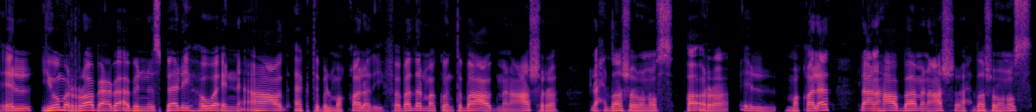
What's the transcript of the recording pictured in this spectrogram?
اليوم الرابع بقى بالنسبة لي هو إن أقعد أكتب المقالة دي. فبدل ما كنت بقعد من عشرة لحداشر ونص أقرأ المقالات لا أنا هقعد بقى من عشرة لحداشر ونص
